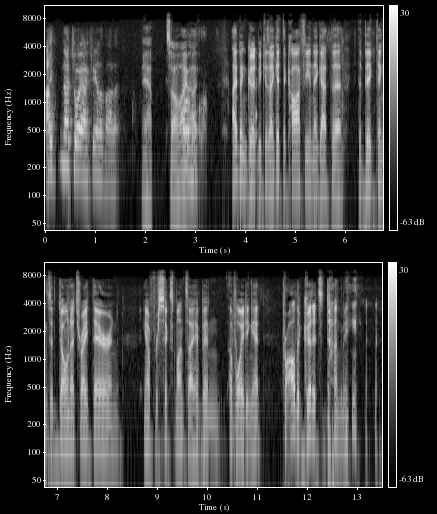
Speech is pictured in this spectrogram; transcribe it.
I that's the way I feel about it. yeah. So I, I. I've been good because I get the coffee and they got the the big things of donuts right there, and you know, for six months I have been avoiding it for all the good it's done me.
